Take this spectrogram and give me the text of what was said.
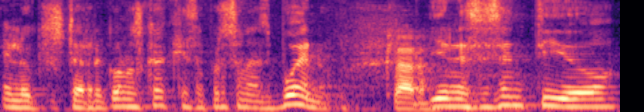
en lo que usted reconozca que esa persona es bueno. Claro. Y en ese sentido,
